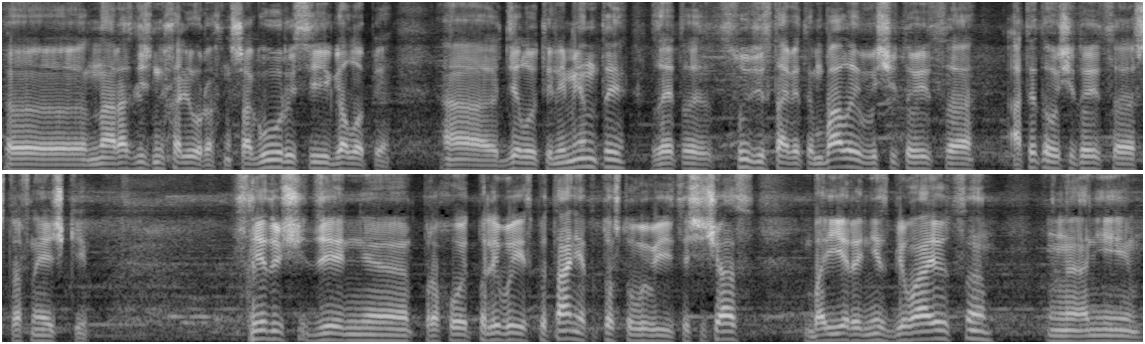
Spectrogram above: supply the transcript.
э, на различных аллюрах, на шагу, рыси и галопе. Э, делают элементы, за это судьи ставят им баллы, высчитывается, от этого высчитываются штрафные очки. Следующий день э, проходят полевые испытания, это то, что вы видите сейчас. Барьеры не сбиваются, э, они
